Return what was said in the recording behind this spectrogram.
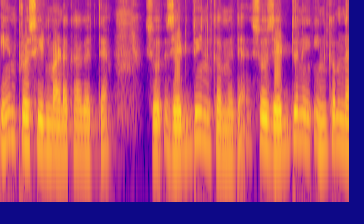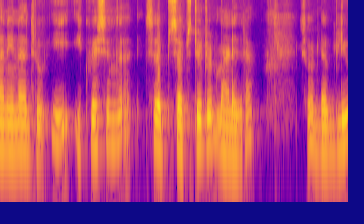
ಏನು ಪ್ರೊಸೀಡ್ ಮಾಡೋಕ್ಕಾಗತ್ತೆ? ಸೊ ಝೆಡ್ದು ಇನ್ಕಮ್ ಇದೆ. ಸೊ ಝೆಡ್ದು ಇನ್ಕಮ್ ನಾನೇನಾದರೂ ಈ ಇಕ್ವೇಷನ್ ಸಬ್ ಸಬ್ಸ್ಟಿಟ್ಯೂಟ್ ಮಾಡಿದರೆ so W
